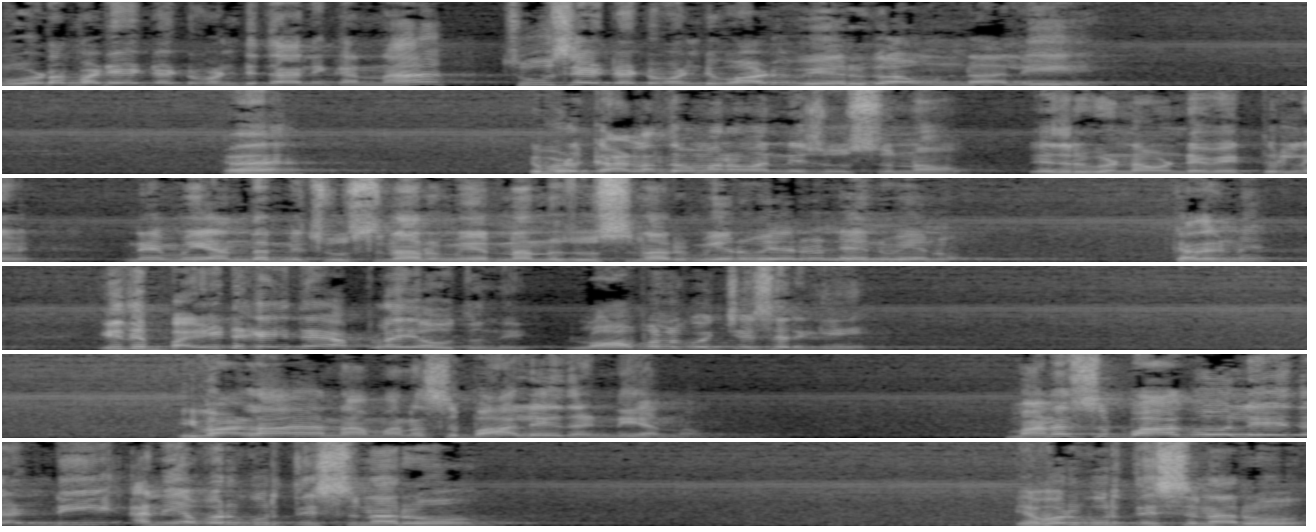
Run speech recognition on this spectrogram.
చూడబడేటటువంటి దానికన్నా చూసేటటువంటి వాడు వేరుగా ఉండాలి. కదా ఇప్పుడు కళ్ళతో మనం అన్నీ చూస్తున్నాం. ఎదురుగుండా ఉండే వ్యక్తుల్ని నేను మీ అందరినీ చూస్తున్నారు మీరు నన్ను చూస్తున్నారు మీరు వేరు నేను వేను. కదండి? ఇది బయటకైతే అప్లై అవుతుంది. లోపలికి వచ్చేసరికి ఇవాళ నా మనసు బాగాలేదండి అన్నాం. మనసు బాగోలేదండి అని ఎవరు గుర్తిస్తున్నారు? ఎవరు గుర్తిస్తున్నారు?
